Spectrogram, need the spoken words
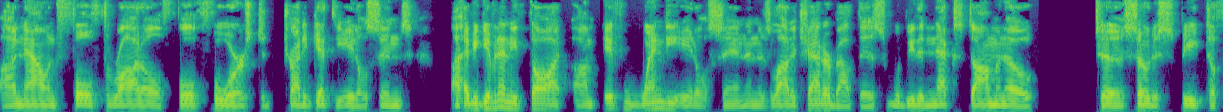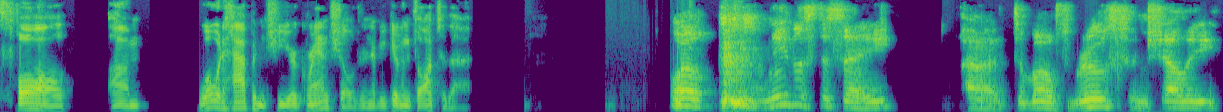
uh, now in full throttle, full force to try to get the Adelsons. Uh, have you given any thought um, if Wendi Adelson, and there's a lot of chatter about this, would be the next domino to, so to speak, to fall, um, what would happen to your grandchildren? Have you given thought to that? Well, needless to say, uh, to both Ruth and Shelley,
